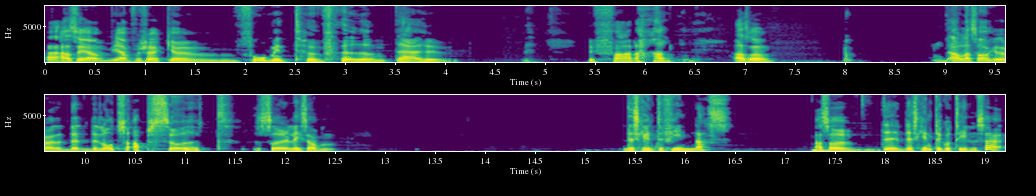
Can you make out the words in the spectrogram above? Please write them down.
Alltså jag, jag försöker få mitt huvud runt det här. Hur, hur fan allt... Alltså... Alla saker, det, det låter så absurt. Så det liksom... Det ska ju inte finnas. Alltså, det, det ska inte gå till så här.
